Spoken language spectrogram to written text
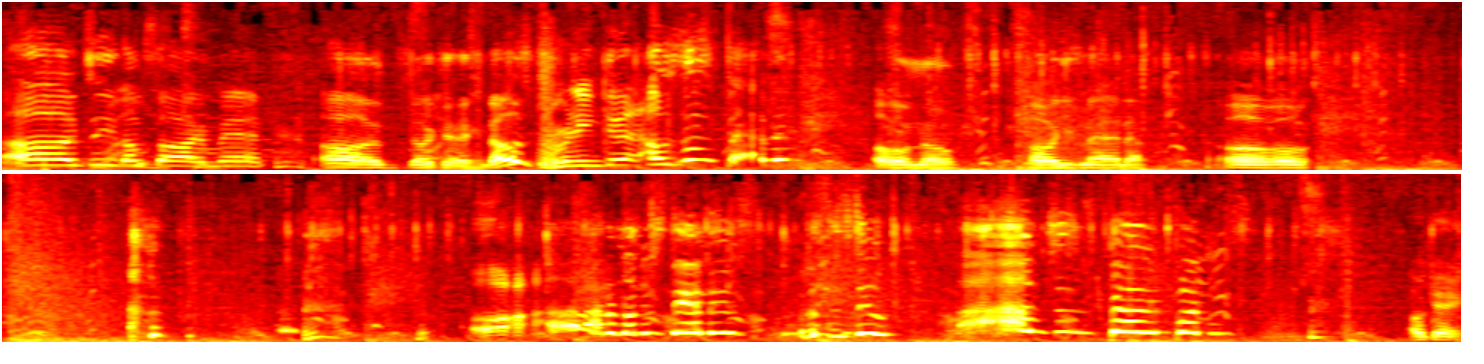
Oh, jeez, I'm sorry, man. Oh, okay. That was pretty good. I was just spamming. Oh, no. Oh, he's mad now. Oh, oh. Uh, I don't understand this. What does this do? Ah, I'm just spamming buttons. Okay.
